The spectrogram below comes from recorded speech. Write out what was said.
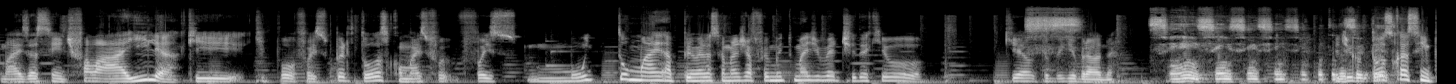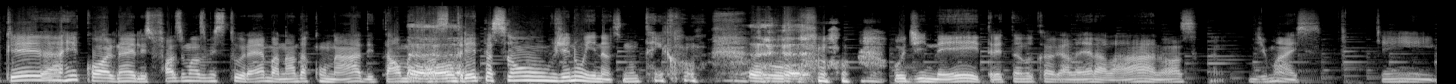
Mas, assim, de falar, a ilha, que, que pô, foi super tosco, mas foi, foi muito mais. A primeira semana já foi muito mais divertida que o, que, é, que o Big Brother. Sim, sim, sim, sim, sim. Com toda Eu digo certeza. tosco assim, porque é a Record, né? Eles fazem umas misturebas, nada com nada e tal, mas as tretas são genuínas, não tem como. o, o, o Diney tretando com a galera lá, nossa, demais. Quem,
